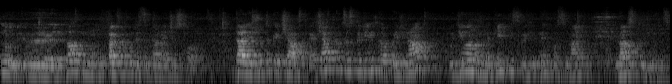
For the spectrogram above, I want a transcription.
ну, е, власне, ну, так знаходиться дане число. Далі, що таке частка? Частка це сторінка PageRank поділена на кількість вихідних посилань на сторінці.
